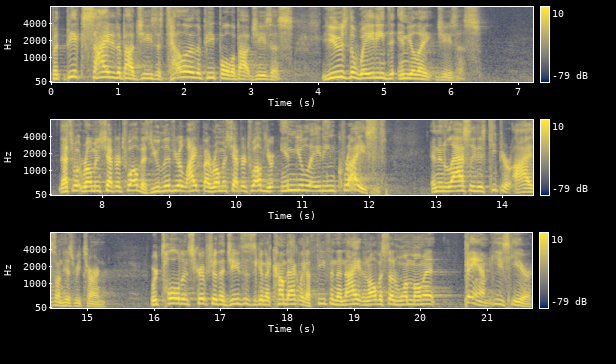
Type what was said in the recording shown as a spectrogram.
But be excited about Jesus. Tell other people about Jesus. Use the waiting to emulate Jesus. That's what Romans chapter 12 is. You live your life by Romans chapter 12, you're emulating Christ. And then lastly, just keep your eyes on his return. We're told in scripture that Jesus is going to come back like a thief in the night, and all of a sudden, one moment, bam, he's here.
